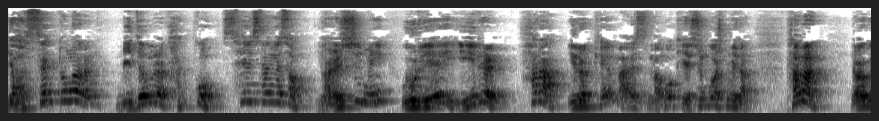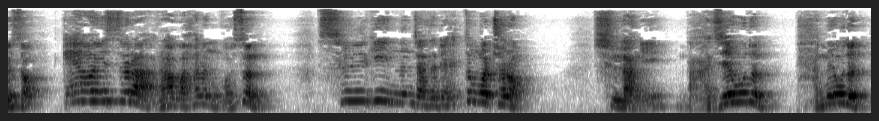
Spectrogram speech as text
엿새 동안은 믿음을 갖고 세상에서 열심히 우리의 일을 하라. 이렇게 말씀하고 계신 것입니다. 다만, 여기서 깨어있으라 라고 하는 것은 슬기 있는 자들이 했던 것처럼 신랑이 낮에 오든 밤에 오든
